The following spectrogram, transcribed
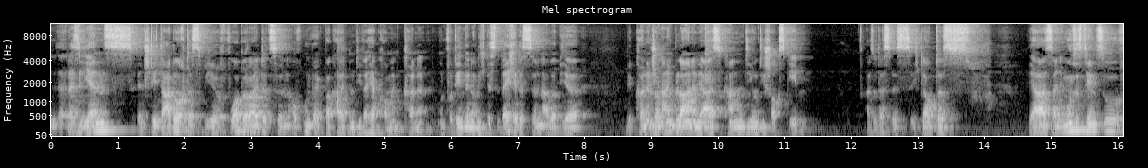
Resilienz entsteht dadurch, dass wir vorbereitet sind auf Unwägbarkeiten, die daherkommen können und von denen wir noch nicht wissen, welche das sind, aber wir, wir können schon einplanen, ja, es kann die und die Schocks geben. Also das ist, ich glaube, dass ja, sein Immunsystem zu,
